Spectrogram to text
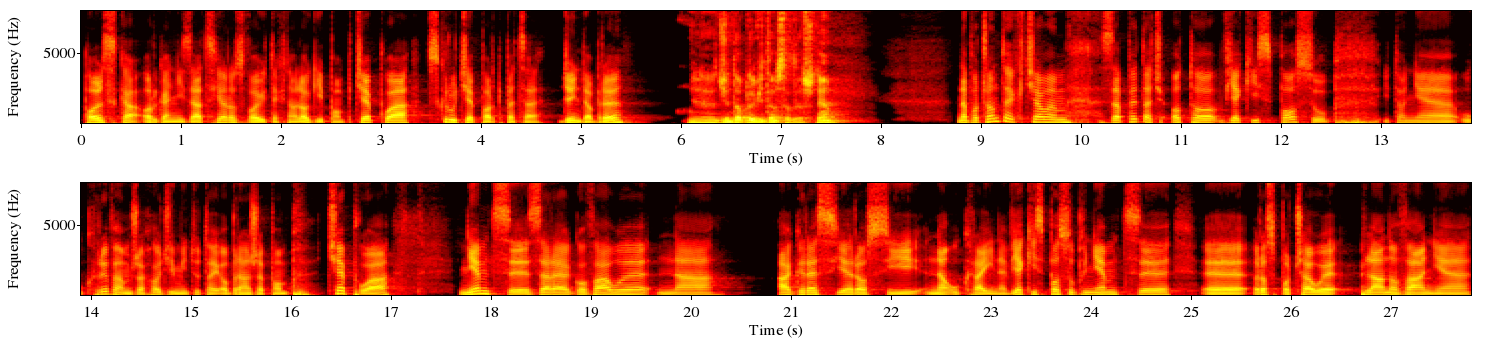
Polska Organizacja Rozwoju Technologii Pomp Ciepła, w skrócie PortPC. Dzień dobry. Dzień dobry, witam serdecznie. Na początek chciałem zapytać o to, w jaki sposób, i to nie ukrywam, że chodzi mi tutaj o branżę pomp ciepła, Niemcy zareagowały na agresję Rosji na Ukrainę. W jaki sposób Niemcy e, rozpoczęły planowanie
